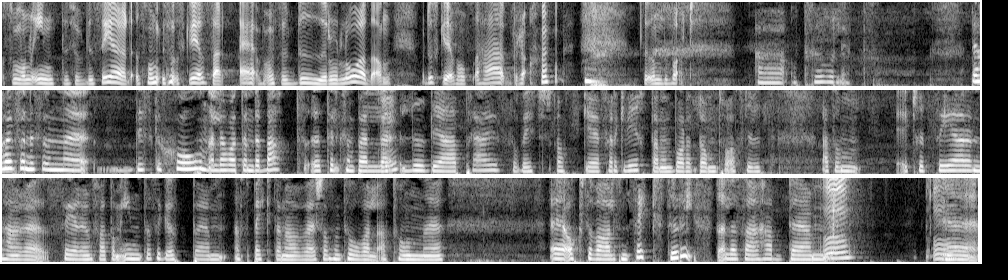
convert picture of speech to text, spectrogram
som hon inte publicerade. Så hon liksom skrev så här även för byrålådan. Och då skrev hon så här bra. så underbart. Ja, otroligt. Det har ju funnits en eh, diskussion, eller har varit en debatt, eh, till exempel Mm. Lydia Prajsovic och eh, Fredrik Virtanen, båda de två har skrivit att de eh, kritiserar den här eh, serien för att de inte tog upp eh, aspekten av eh, Kerstin Thorvald, att hon eh, eh, också var liksom sexturist, eller så här hade mm. Mm. Mm. Eh,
